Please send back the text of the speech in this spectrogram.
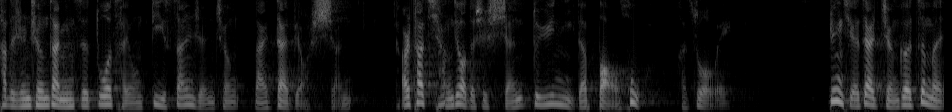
他的人称代名词多采用第三人称来代表神，而他强调的是神对于你的保护和作为，并且在整个这么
